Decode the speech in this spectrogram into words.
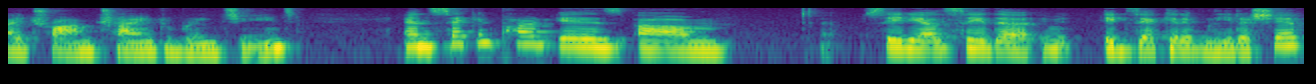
I try I'm trying to bring change. And second part is um, Sadie, I'll say the executive leadership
